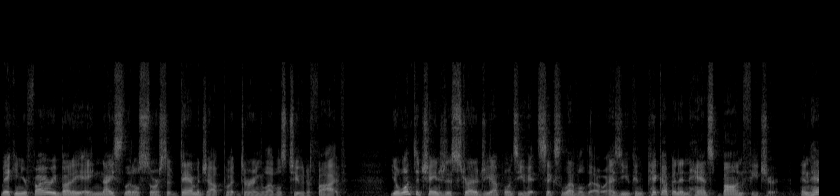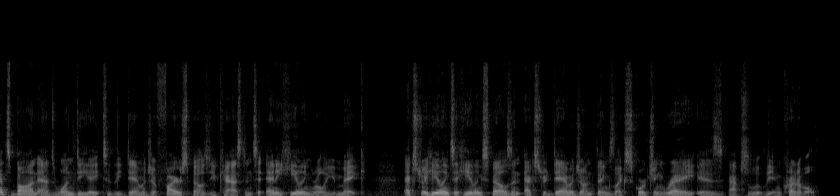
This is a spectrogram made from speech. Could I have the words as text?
making your fiery buddy a nice little source of damage output during levels 2 to 5. You'll want to change this strategy up once you hit 6th level though, as you can pick up an Enhanced Bond feature. Enhanced Bond adds 1d8 to the damage of fire spells you cast into any healing roll you make. Extra healing to healing spells and extra damage on things like Scorching Ray is absolutely incredible.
